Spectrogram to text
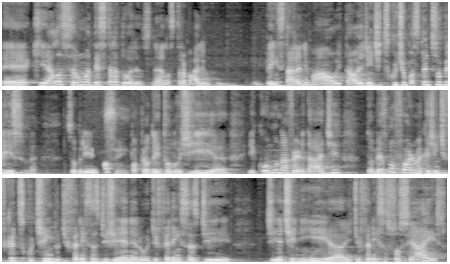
é, que elas são adestradoras, né? Elas trabalham com, com bem-estar animal e tal, e a gente discutiu bastante sobre isso, né? Sobre o, o, papel da etologia e como, na verdade, da mesma forma que a gente fica discutindo diferenças de gênero, diferenças de, de etnia e diferenças sociais,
